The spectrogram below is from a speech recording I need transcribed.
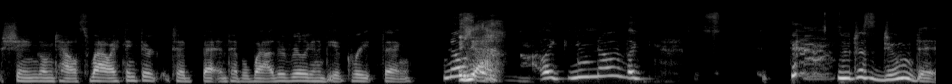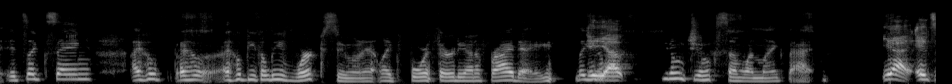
Shane going to Alice, wow, I think they're to Bette and Pippa, wow, they're really gonna be a great thing. No, yeah. Like you know, like you just doomed it. It's like saying, I hope I hope I hope you can leave work soon at like 4 30 on a Friday. Like you yeah. you don't jinx someone like that yeah it's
